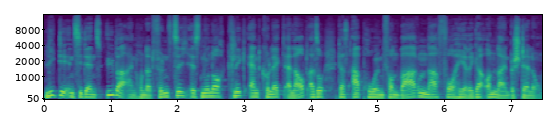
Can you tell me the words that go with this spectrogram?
Liegt die Inzidenz über 150, ist nur noch Click and Collect erlaubt, also das Abholen von Waren nach vorheriger Online-Bestellung.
